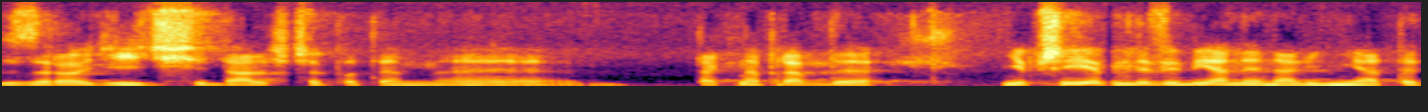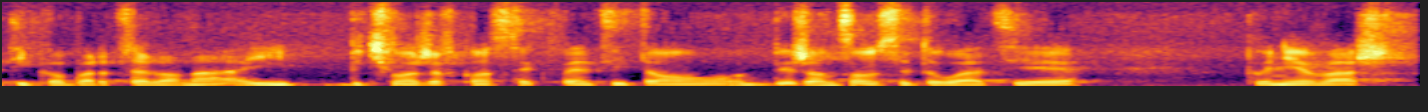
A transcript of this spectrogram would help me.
zrodzić dalsze potem tak naprawdę nieprzyjemne wymiany na linii Atletico-Barcelona i być może w konsekwencji tą bieżącą sytuację, ponieważ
